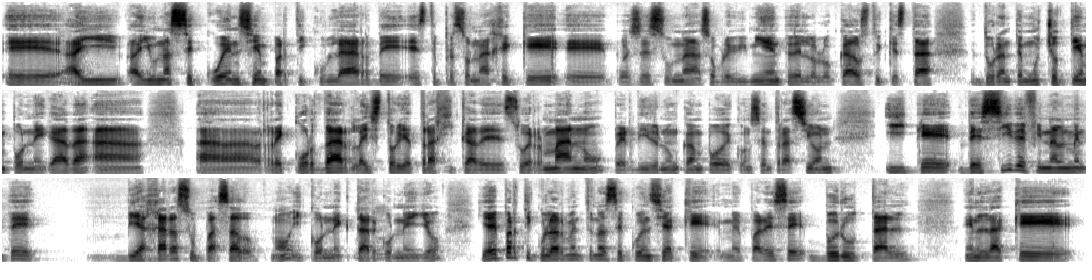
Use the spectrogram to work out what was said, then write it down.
Eh, hay, hay, una secuencia en particular de este personaje que eh, pues es una sobreviviente del holocausto y que está durante mucho tiempo negada a, recordar la historia trágica de su hermano perdido en un campo de concentración y que decide finalmente viajar a su pasado ¿no? y conectar con ello. Y hay particularmente una secuencia que me parece brutal en la que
